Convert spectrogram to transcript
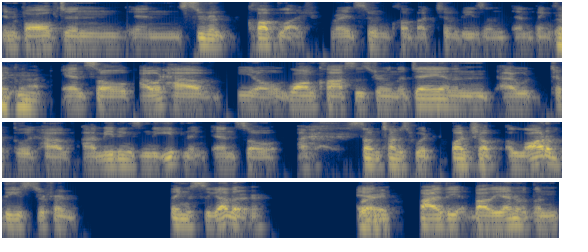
involved in in student club life right student club activities and, and things mm-hmm. like that. And so i would have you know long classes during the day and then i would typically have uh, meetings in the evening. And so i sometimes would bunch up a lot of these different things together and right. by the by the end of the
